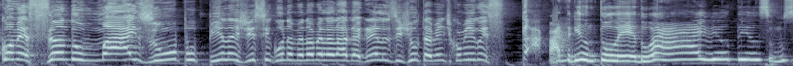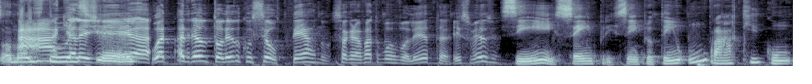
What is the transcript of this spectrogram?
Começando mais um Pupilas de Segunda. Meu nome é Leonardo Agrelos e juntamente comigo está... Adriano Toledo, ai meu Deus, somos só nós Ah, dois. que alegria! O Adriano Toledo com seu terno, sua gravata borboleta, é isso mesmo? Sim, sempre, sempre. Eu tenho um traque com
